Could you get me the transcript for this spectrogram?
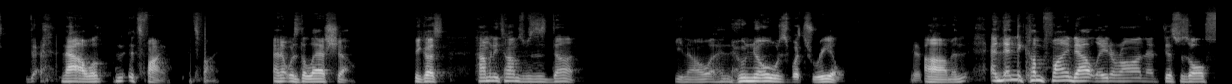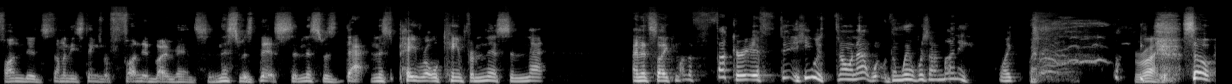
now well, it's fine. It's fine. And it was the last show. Because how many times was this done? You know, and who knows what's real? Yep. Um, and and then to come find out later on that this was all funded. Some of these things were funded by Vince, and this was this, and this was that, and this payroll came from this and that. And it's like, motherfucker, if th- he was thrown out, then where was our money? Like, right. So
